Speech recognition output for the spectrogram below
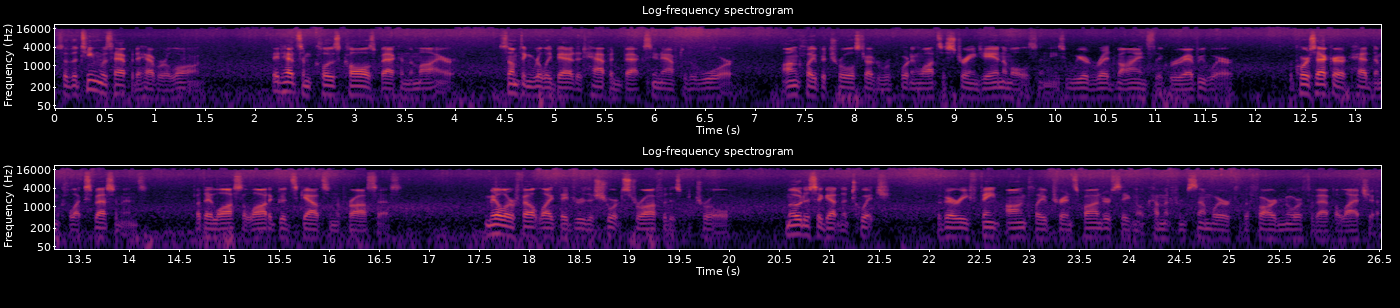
so the team was happy to have her along. They'd had some close calls back in the mire. Something really bad had happened back soon after the war. Enclave Patrol started reporting lots of strange animals and these weird red vines that grew everywhere. Of course, Eckhart had them collect specimens, but they lost a lot of good scouts in the process. Miller felt like they drew the short straw for this patrol. Modus had gotten a twitch, a very faint Enclave transponder signal coming from somewhere to the far north of Appalachia.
